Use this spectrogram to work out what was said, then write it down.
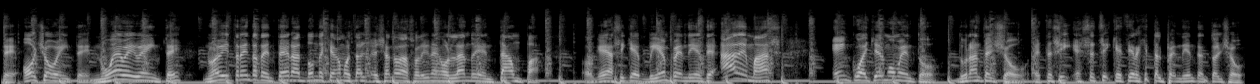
820, 9 y 20, 9 y 30 te enteras dónde es que vamos a estar echando gasolina en Orlando y en Tampa. ¿Ok? Así que bien pendiente. Además, en cualquier momento durante el show, este sí, ese sí que tienes que estar pendiente en todo el show.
